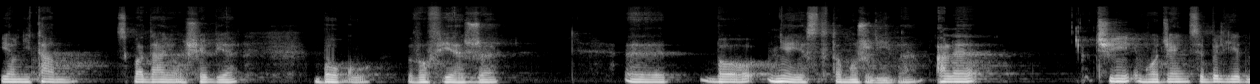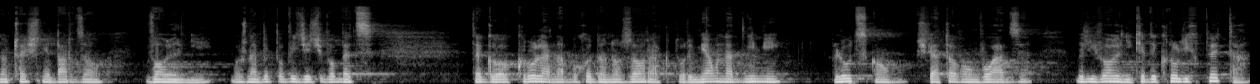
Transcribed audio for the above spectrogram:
i oni tam składają siebie Bogu w ofierze, e, bo nie jest to możliwe. Ale ci młodzieńcy byli jednocześnie bardzo wolni, można by powiedzieć, wobec tego króla Nabuchodonozora, który miał nad nimi ludzką, światową władzę. Byli wolni, kiedy król ich pyta,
